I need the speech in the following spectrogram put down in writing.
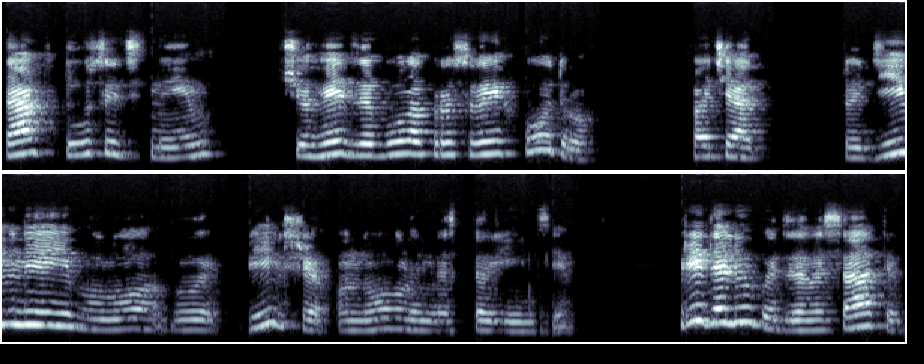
так тусить з ним, що геть забула про своїх подруг, хоча тоді в неї було більше оновлень на сторінці. Фріда любить зависати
